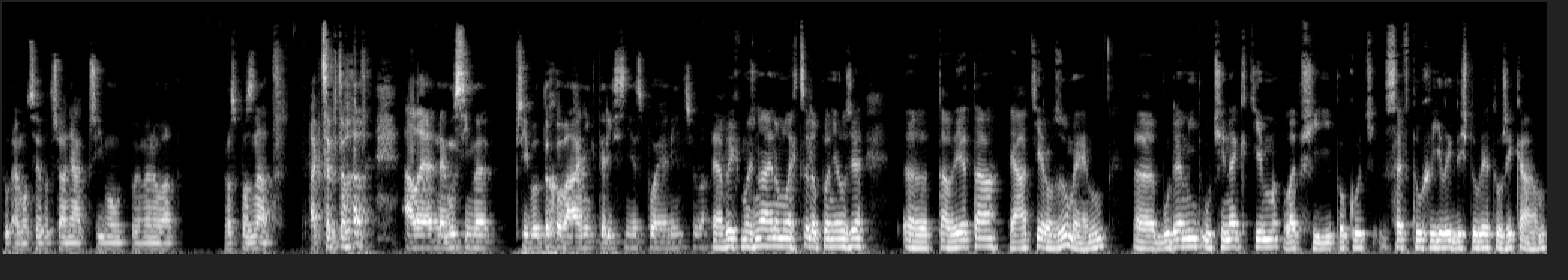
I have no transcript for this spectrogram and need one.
tu emoci je potřeba nějak přijmout, pojmenovat, rozpoznat, akceptovat, ale nemusíme přijmout to chování, který s ní je spojený třeba. Já bych možná jenom lehce doplnil, že Eh, ta věta já ti rozumím, eh, bude mít účinek tím lepší, pokud se v tu chvíli, když tu větu říkám,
